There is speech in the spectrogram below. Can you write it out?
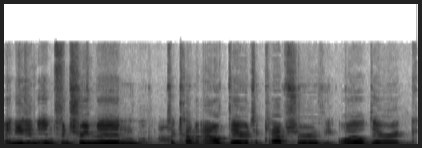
I need an infantryman to come out there to capture the oil derrick.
